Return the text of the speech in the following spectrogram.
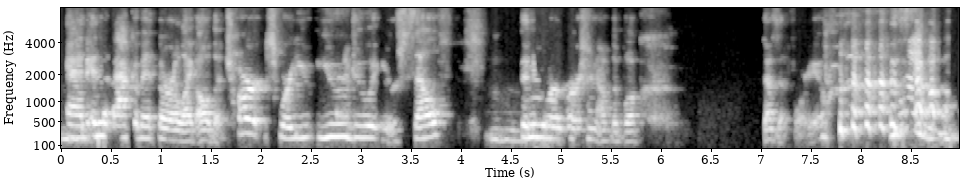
mm-hmm. and in the back of it, there are like all the charts where you you do it yourself. Mm-hmm. The newer version of the book does it for you. so.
